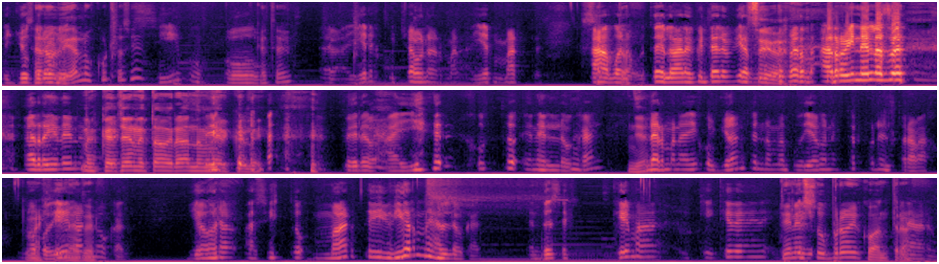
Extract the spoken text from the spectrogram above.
Yo ¿Se van a creo que- olvidar los cursos, sí? Sí, o ayer escuchaba a una hermana, ayer martes. Exacto. Ah, bueno, ustedes lo van a escuchar el viernes. Sí, va. perdón, arruínenla, arruínenla. Nos cacharon, estamos grabando Sí. miércoles. Pero ayer, justo en el local, ¿Ya? la hermana dijo, yo antes no me podía conectar por el trabajo, no podía ir al local. Y ahora asisto martes y viernes al local. Entonces, ¿qué más? ¿Qué, qué de- Tiene qué- su pro y contra. Claro.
